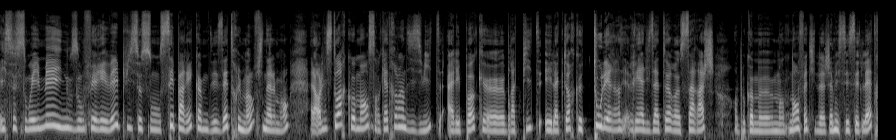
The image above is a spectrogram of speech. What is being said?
Ils se sont aimés, ils nous ont fait rêver, puis ils se sont séparés comme des êtres humains finalement. Alors, l'histoire commence en 98. À l'époque, euh, Brad Pitt est l'acteur que tous les ré- réalisateurs euh, s'arrachent, un peu comme euh, maintenant, en fait, il n'a jamais cessé de l'être.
